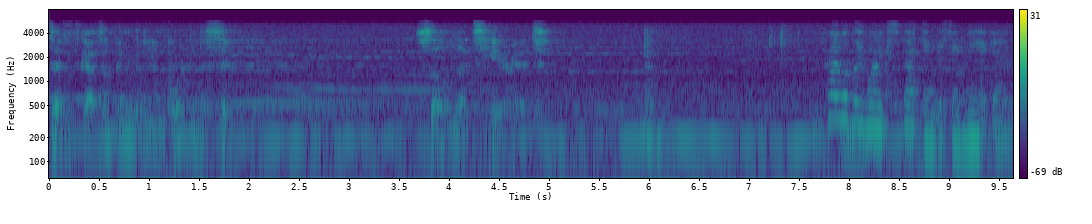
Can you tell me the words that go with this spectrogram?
Says it's got something really important to say to you. So let's hear it. You probably weren't expecting to see me again.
